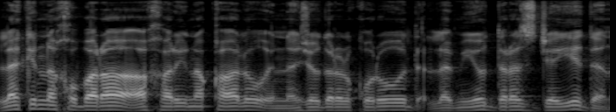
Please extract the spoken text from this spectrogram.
لكن خبراء آخرين قالوا إن جدر القرود لم يدرس جيدا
